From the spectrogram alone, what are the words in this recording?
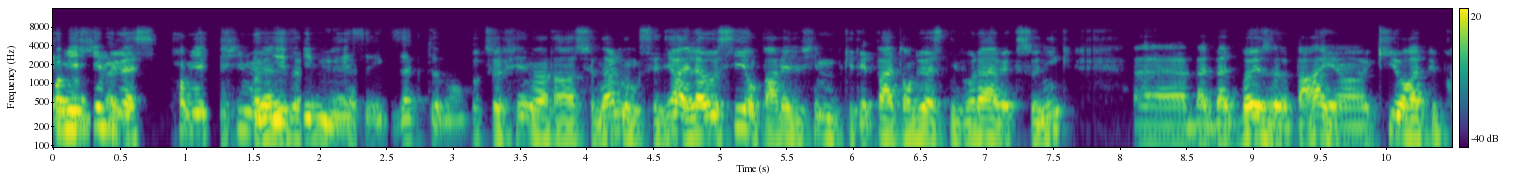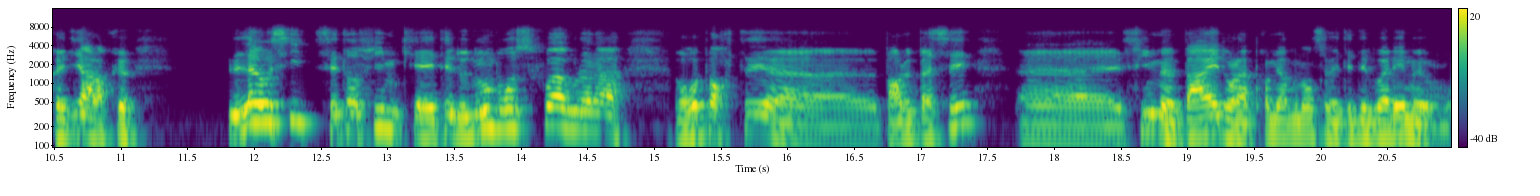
Premier film US. Premier film premier US. Film US exactement. Donc ce film international, donc c'est dire. Et là aussi, on parlait de films qui n'étaient pas attendus à ce niveau-là avec Sonic. Bad, Bad Boys, pareil. Hein. qui aurait pu prédire alors que Là aussi, c'est un film qui a été de nombreuses fois oulala, reporté euh, par le passé. Euh, film pareil dont la première annonce avait été dévoilée, mais on ne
